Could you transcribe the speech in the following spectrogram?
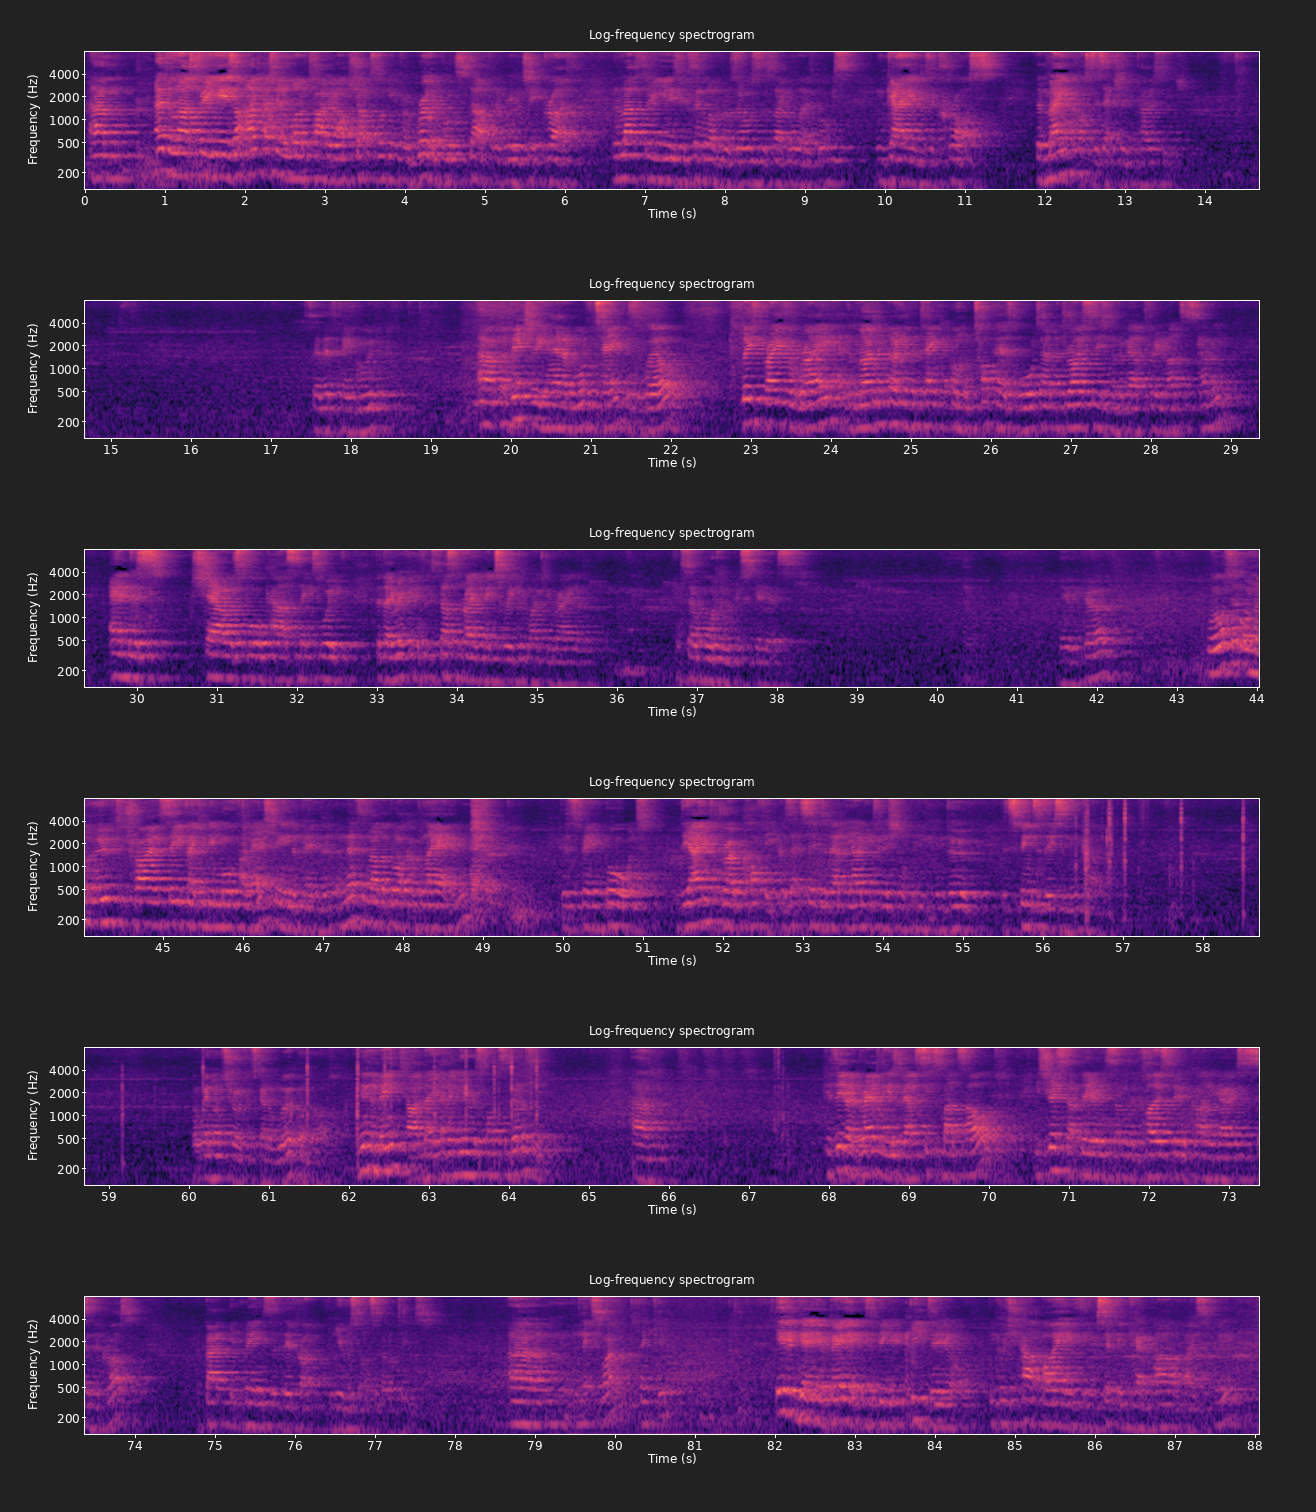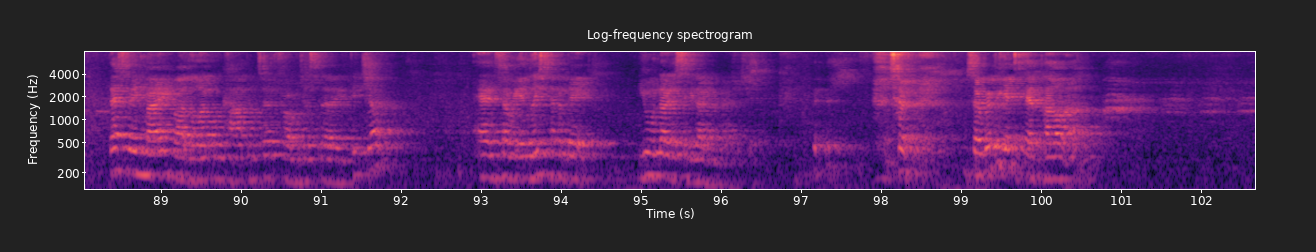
Um, over the last three years, I, I spent a lot of time in op shops looking for really good stuff at a really cheap price. In the last three years, we've spent a lot of resources, like all those books and games across. The main cost is actually postage. So that's been good. Um, eventually, had a water tank as well. Please pray for rain. At the moment, only the tank on the top has water. The dry season of about three months is coming. And there's showers forecast next week. But they reckon if it doesn't rain next week, it won't be raining and so water will be scarce. There we go. We're also on the move to try and see if they can be more financially independent, and that's another block of land that's been bought. The aim to grow coffee, because that seems about the only traditional thing you can do that spins a decent income. But we're not sure if it's going to work or not. And in the meantime, they have a new responsibility. Um, Kizito Bradley is about six months old. He's dressed up there in some of the clothes people kind of goes to send across. But it means that they've got new responsibilities. Um, next one, thank you. Even getting a bed is a big, big deal because you can't buy anything except in Kampala, basically. That's been made by the local carpenter from just a picture. And so we at least have a bed. You will notice that we don't have a mattress yet. so, so when we get to Kampala,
